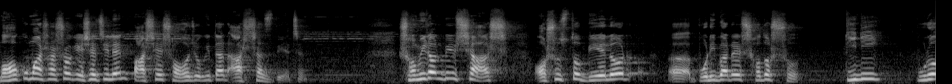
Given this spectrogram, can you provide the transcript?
মহকুমা শাসক এসেছিলেন, পাশে সহযোগিতার আশ্বাস দিয়েছেন। সমীরণ বিশ্বাস, অসুস্থ বিএলওর পরিবারের সদস্য, তিনি পুরো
